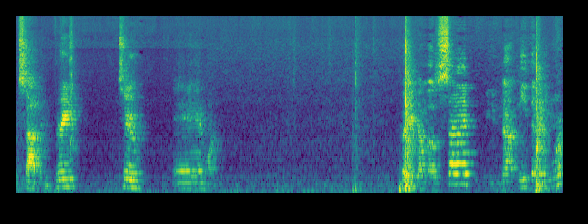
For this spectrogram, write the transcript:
And stop in three, two, and one. Put your dumbbells aside. We do not need them anymore.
